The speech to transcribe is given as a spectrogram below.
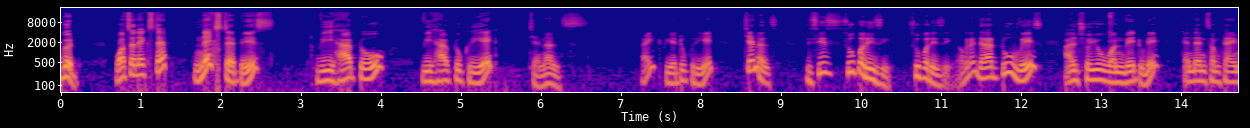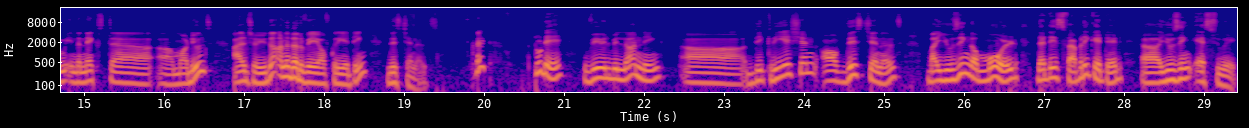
Good. What is the next step? Next step is we have to we have to create channels, right? We have to create channels. This is super easy, super easy. Okay, there are two ways. I will show you one way today and then sometime in the next uh, uh, modules I will show you the another way of creating these channels right. Today we will be learning uh, the creation of these channels by using a mold that is fabricated uh, using SU8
